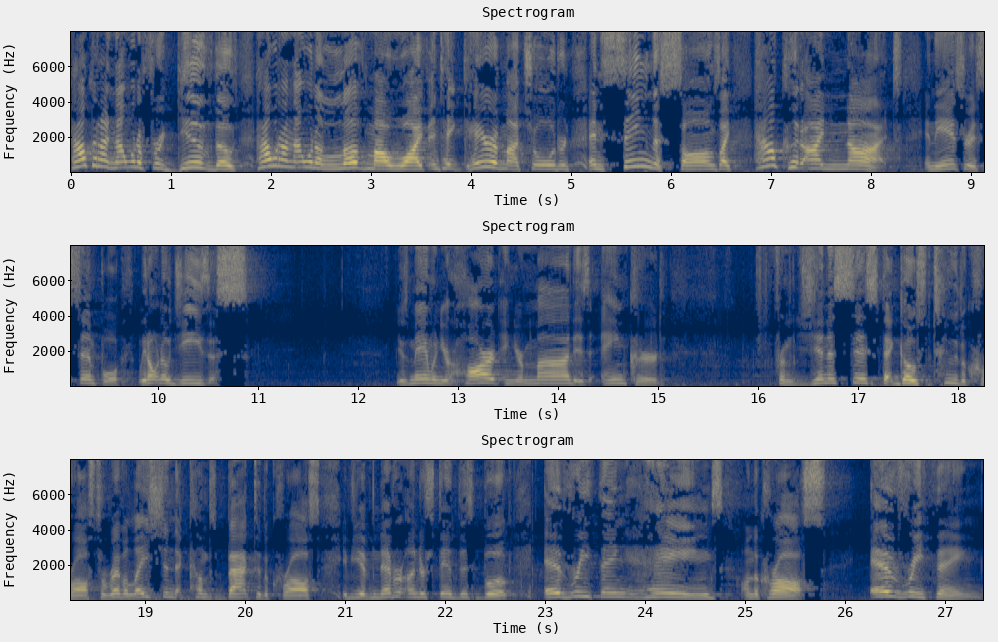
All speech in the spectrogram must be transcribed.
How could I not want to forgive those? How would I not want to love my wife and take care of my children and sing the songs? Like, how could I not? And the answer is simple we don't know Jesus. Because, man, when your heart and your mind is anchored from Genesis that goes to the cross to Revelation that comes back to the cross. If you have never understood this book, everything hangs on the cross. Everything.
